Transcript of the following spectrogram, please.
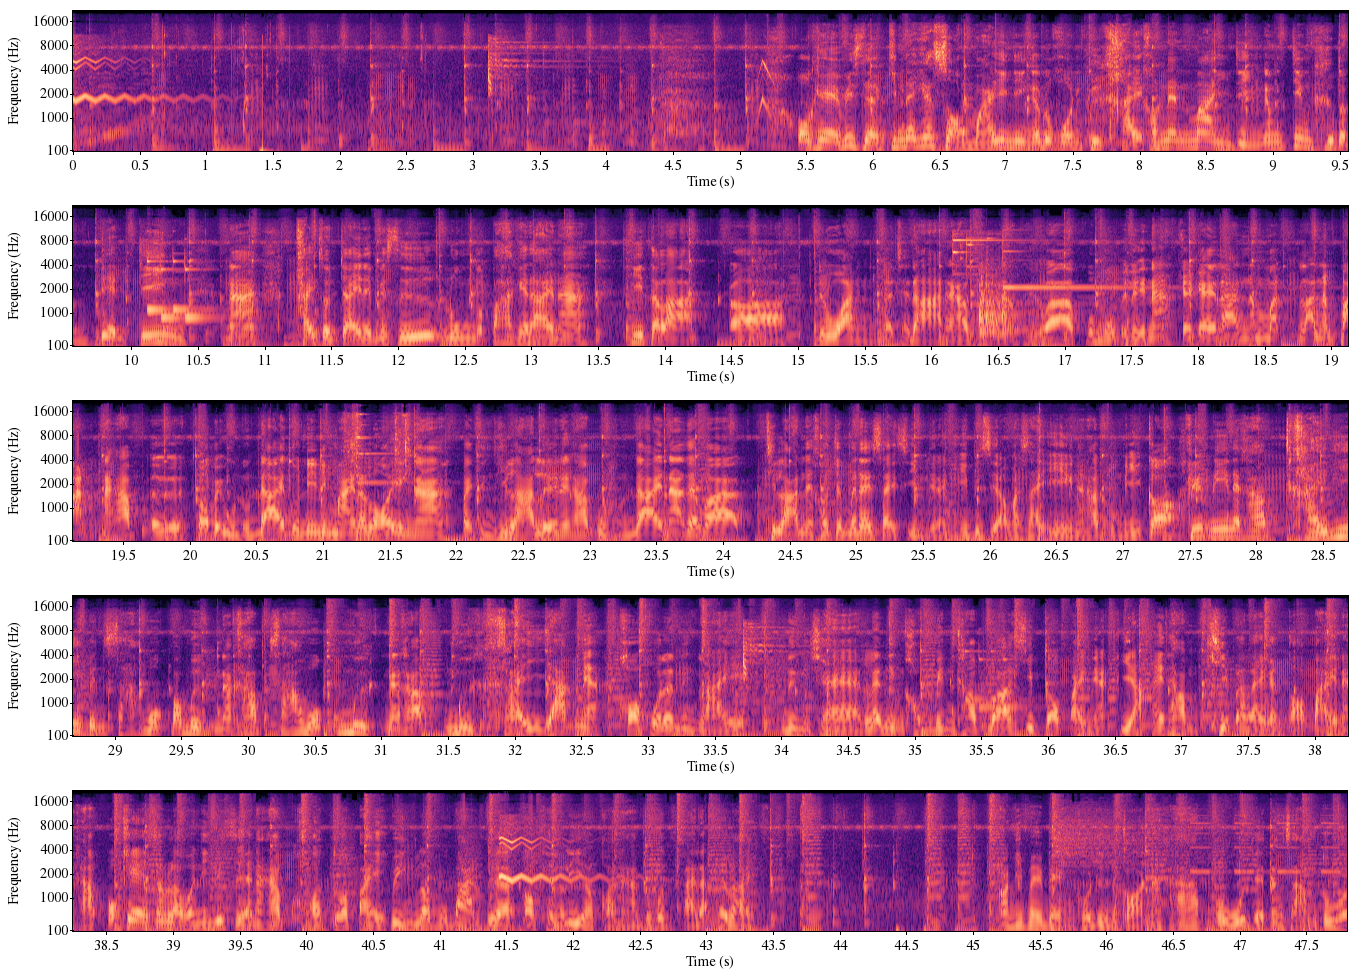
โอเค พี่เสือกินได้แค่ 2 ไม้จริงๆครับทุกคนคือไข่เขาแน่นมากจริงๆ น้ำจิ้มคือแบบเด็ดจริงนะ ใครสนใจเนี่ยไปซื้อลุงกับป้าแกได้นะ ที่ตลาดเดวันรัชดานะครับผมนะถือว่าโปรโมทไปเลยนะ ใกล้ๆร้านน้ำมันร้านน้ำปั่นนะครับเออก็ไปอุดหนุนได้ตัวนี้นี่ไม้ละร้อยเองนะ ไปถึงที่ร้านเลยนะครับอุดหนุนได้นะ แต่ว่าที่ร้านเนี่ยเขาจะไม่ได้ใส่สีเหลืองอย่างนี้พี่เสือมาใส่เองนะครับตรงนี้ก็คลิปนี้นะครับใครที่เป็นสาวกปลาหมึกนะครับสาวกหมึกนะครับหมึกไข่ยักษ์เนี่ยขอคนละหนึ่งไลค์หนึ่งแชร์และหนึ่งคอมเมนต์ครับว่าคลิปต่อไปเนี่ยอยากให้ทำคลิปอะไรกันต่อไปนะครับโอเคสำหรับวันนี้พี่เสือนะครับขอตัวไปวิ่งรอบหมู่บ้านเพื่อเอาแคลอรี่ออกก่อนนะครับทุกคนไปแล้วบ๊ายบาย เอานี่ไปแบ่งคนอื่นก่อนนะครับ โอ้เดี๋ยวตั้ง 3 ตัว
